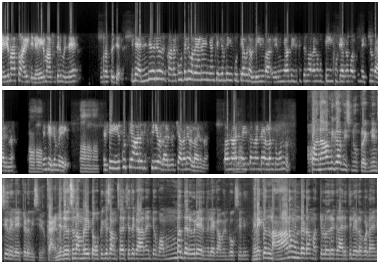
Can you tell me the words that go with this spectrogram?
ഏഴ് മാസം ആയിട്ടില്ല. ഏഴ് മാസത്തിന് മുന്നേ പ്രസവിച്ച്. പിന്നെ എന്റെ ഒരു കണക്കൂട്ടൽ പറയുകയാണെങ്കിൽ ഞാൻ ചെല്ലുമ്പോൾ ഈ കുട്ടി അവിടെ ഉണ്ട്. ഈ ഞാൻ പീഡിപ്പിച്ചെന്ന് പറയുന്ന കുട്ടി ഈ കുട്ടിയൊക്കെ കുറച്ച് മെച്ചൂർഡായിരുന്നു ഞാൻ ചെല്ലുമ്പോഴേ. പക്ഷെ ഈ കുട്ടി ആളൊരു ഇച്ചിരി ഉള്ളായിരുന്നു ശകലേ ഉള്ളായിരുന്നു. പതിനാല് വയസ്സെങ്ങാണ്ടേ ഉള്ളെന്ന് തോന്നുന്നു. അപ്പൊ അനാമിക വിഷ്ണു പ്രഗ്നൻസി റിലേറ്റഡ് വിഷയം. കഴിഞ്ഞ ദിവസം നമ്മൾ ഈ ടോപ്പിക് സംസാരിച്ചത് കാരണമായിട്ട് വമ്പൻ തെരുവിലായിരുന്നില്ലേ കമന്റ് ബോക്സിൽ നിനക്ക് നാണമുണ്ടടാ മറ്റുള്ളവരുടെ കാര്യത്തിൽ ഇടപെടാൻ.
